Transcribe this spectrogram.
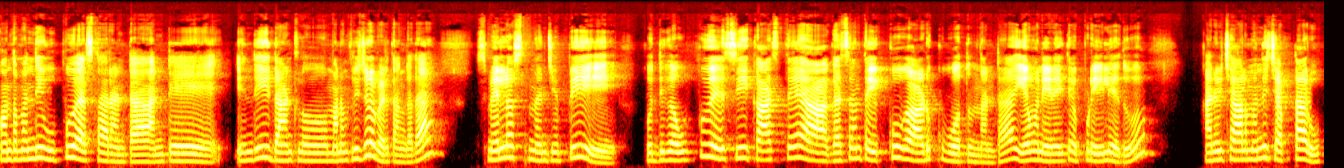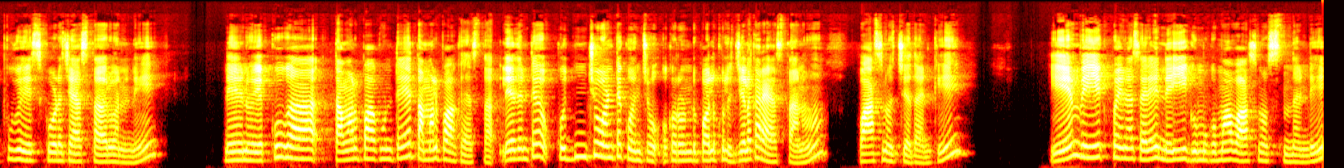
కొంతమంది ఉప్పు వేస్తారంట. అంటే ఏంది? దాంట్లో మనం ఫ్రిడ్జ్లో పెడతాం కదా. స్మెల్ వస్తుందని చెప్పి కొద్దిగా ఉప్పు వేసి కాస్తే ఆ గసంతా ఎక్కువగా అడుక్కుపోతుందంట. ఏమో నేనైతే ఎప్పుడు వేయలేదు. కానీ చాలామంది చెప్తారు. ఉప్పు వేసి కూడా చేస్తారు అని. నేను ఎక్కువగా తమలపాకు ఉంటే తమలపాకు వేస్తా. లేదంటే కొంచెం అంటే కొంచెం. ఒక రెండు పలుకులు జీలకర్ర వేస్తాను. వాసన వచ్చేదానికి. ఏం వేయకపోయినా సరే నెయ్యి గుమగుమ వాసన వస్తుందండి.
